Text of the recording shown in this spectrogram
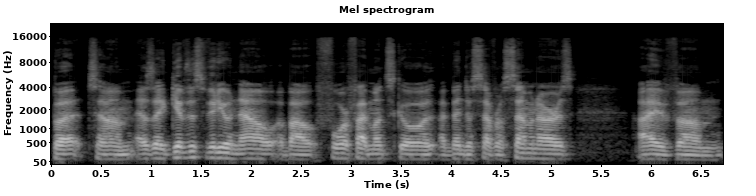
But um, as I give this video now, about four or five months ago, I've been to several seminars. I've um,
